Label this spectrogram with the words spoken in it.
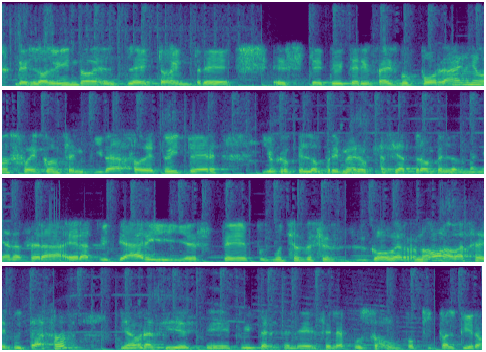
de lo lindo el pleito entre este Twitter y Facebook. Por años fue consentidazo de Twitter. Yo creo que lo primero que hacía Trump en las mañanas era, era tuitear y este, pues muchas veces gobernó a base de tuitazos y ahora sí este Twitter se le, se le puso un poquito al tiro.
